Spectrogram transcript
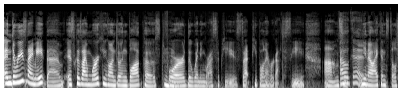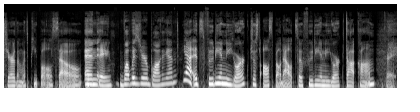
and the reason I made them is because I'm working on doing blog posts Mm-hmm. for the winning recipes that people never got to see. Um, so, Oh, good. You know, I can still share them with people. So, And they, what was your blog again? yeah, it's Foodie in New York, just all spelled out. So, foodieinnewyork.com. Great.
